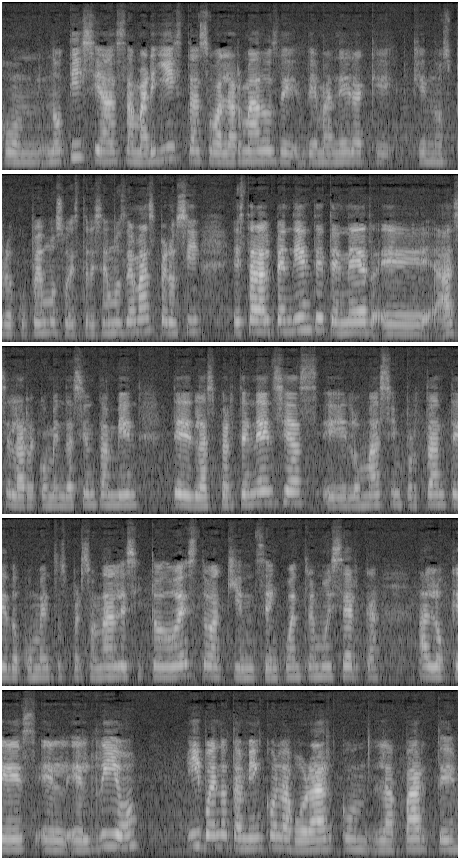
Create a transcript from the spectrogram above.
con noticias amarillistas o alarmados de, de manera que, que, nos preocupemos o estresemos de más, pero sí estar al pendiente, tener, eh, hace la recomendación también de las pertenencias, eh, lo más importante, documentos personales y todo esto a quien se encuentre muy cerca a lo que es el, el río y bueno, también colaborar con la parte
